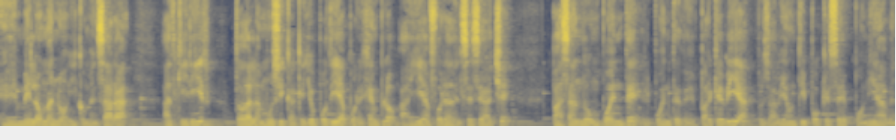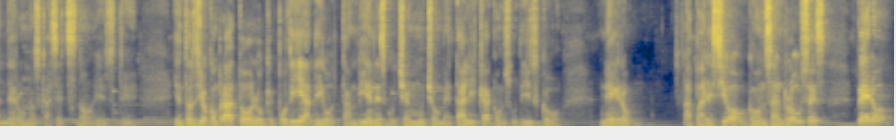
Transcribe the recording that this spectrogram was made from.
eh, melómano y comenzar a adquirir toda la música que yo podía, por ejemplo, ahí afuera del CCH, pasando un puente, el puente de Parque Vía, pues había un tipo que se ponía a vender unos cassettes, ¿no? Este, y entonces yo compraba todo lo que podía, digo, también escuché mucho Metallica con su disco negro, apareció Guns N' Roses, pero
